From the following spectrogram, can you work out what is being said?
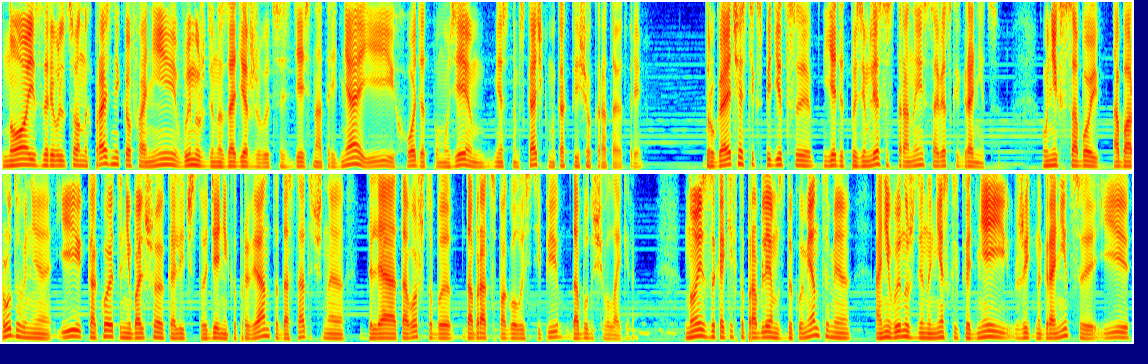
Но из-за революционных праздников они вынужденно задерживаются здесь на три дня и ходят по музеям, местным скачкам и как-то еще коротают время. Другая часть экспедиции едет по земле со стороны советской границы. У них с собой оборудование и какое-то небольшое количество денег и провианта, достаточное для того, чтобы добраться по голой степи до будущего лагеря. Но из-за каких-то проблем с документами они вынуждены несколько дней жить на границе и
